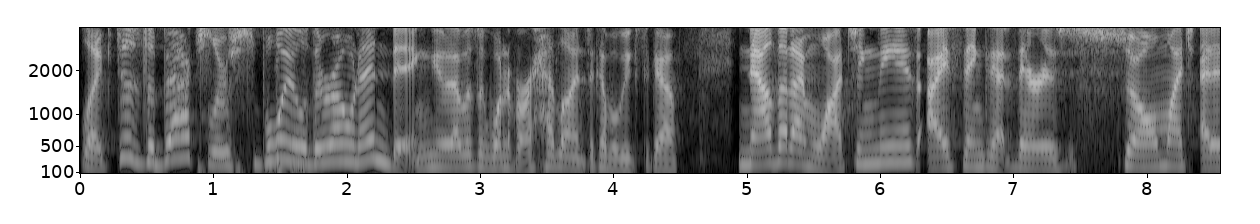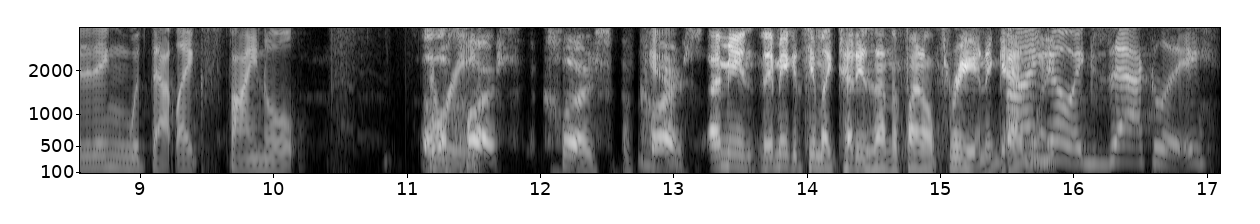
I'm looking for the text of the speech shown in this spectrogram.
like, does The Bachelor spoil their own ending? You know, that was like one of our headlines a couple weeks ago. Now that I'm watching these, I think that there is so much editing with that like final Oh, three. of course. Of course. Of course. I mean, they make it seem like Teddi's on the final three. And again, I like, know exactly.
